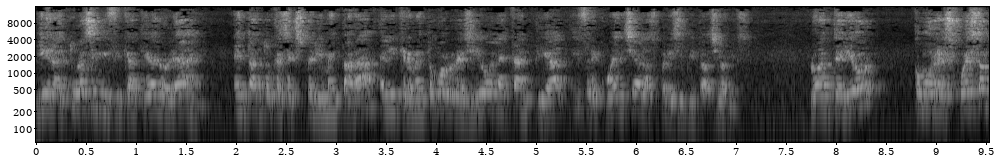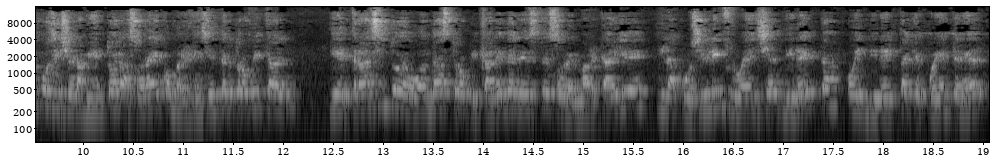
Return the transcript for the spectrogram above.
y de la altura significativa del oleaje, en tanto que se experimentará el incremento progresivo en la cantidad y frecuencia de las precipitaciones. Lo anterior, como respuesta al posicionamiento de la zona de convergencia intertropical y el tránsito de ondas tropicales del este sobre el mar Caribe y la posible influencia directa o indirecta que pueden tener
